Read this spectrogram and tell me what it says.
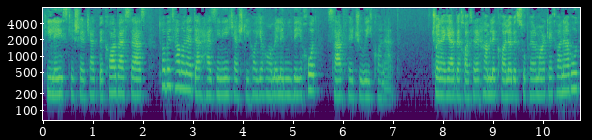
حیله است که شرکت به کار بسته است تا بتواند در هزینه کشتی های حامل میوه خود صرفه جویی کند. چون اگر به خاطر حمل کالا به سوپرمارکت ها نبود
